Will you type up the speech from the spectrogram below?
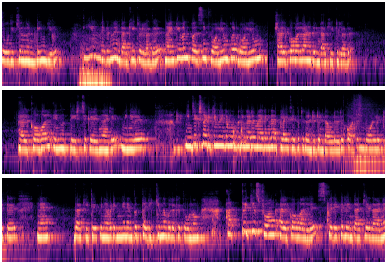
ചോദിക്കുന്നുണ്ടെങ്കിൽ ഈ മരുന്ന് ഉണ്ടാക്കിയിട്ടുള്ളത് ninety one percent volume per volume ആൽക്കോഹോലാണ് ഇത് ഉണ്ടാക്കിയിട്ടുള്ളത്. ആൽക്കോഹോൾ എന്ന് ഉദ്ദേശിച്ചു കഴിഞ്ഞാൽ നിങ്ങൾ ഇഞ്ചക്ഷൻ അടിക്കുന്നതിന്റെ മുമ്പ് നിങ്ങളുടെ മേലെ ഇങ്ങനെ അപ്ലൈ ചെയ്തിട്ട് കണ്ടിട്ടുണ്ടാവില്ല? ഒരു കോട്ടൺ ബോളിൽ ഇട്ടിട്ട് ഇങ്ങനെ ഇതാക്കിയിട്ട് പിന്നെ അവിടെ ഇങ്ങനെ എന്തോ തരിക്കുന്ന പോലൊക്കെ തോന്നും. അത്രയ്ക്ക് സ്ട്രോങ് ആൽക്കോഹോളിൽ സ്പിരിറ്റിൽ ഉണ്ടാക്കിയതാണ്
